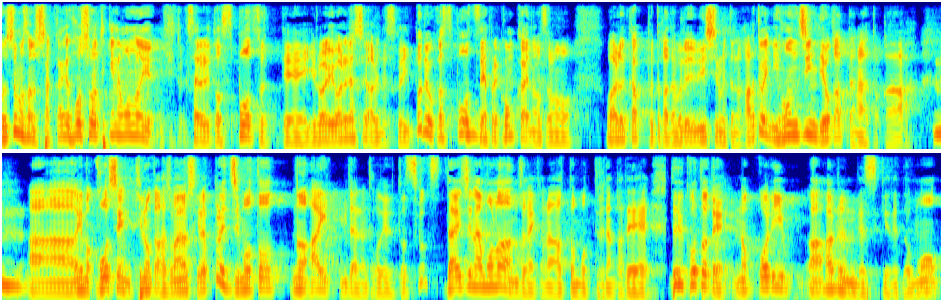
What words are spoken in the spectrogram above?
どうしてもその社会保障的なものに比較されると、スポーツっていろいろ言われがちがあるんですけど、一方で僕はスポーツやっぱり今回のその、ワールドカップとか WBC みたいなのが改めて日本人でよかったなとか、うん、あ今甲子園昨日から始まりましたけど、やっぱり地元の愛みたいなところで言うと、すごく大事なものなんじゃないかなと思ってる中で、ということで、残りはあるんですけれども、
